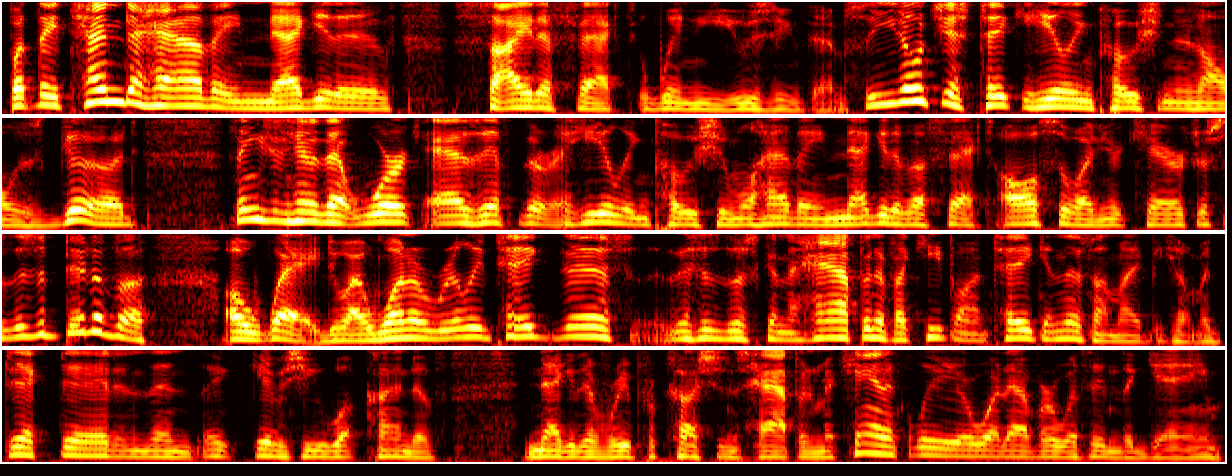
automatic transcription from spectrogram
But they tend to have a negative side effect when using them. So you don't just take a healing potion and all is good things in here that work as if they're a healing potion will have a negative effect also on your character. So there's a bit of a, a way. Do I want to really take this? This is what's going to happen. If I keep on taking this, I might become addicted. And then it gives you what kind of negative repercussions happen mechanically or whatever within the game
